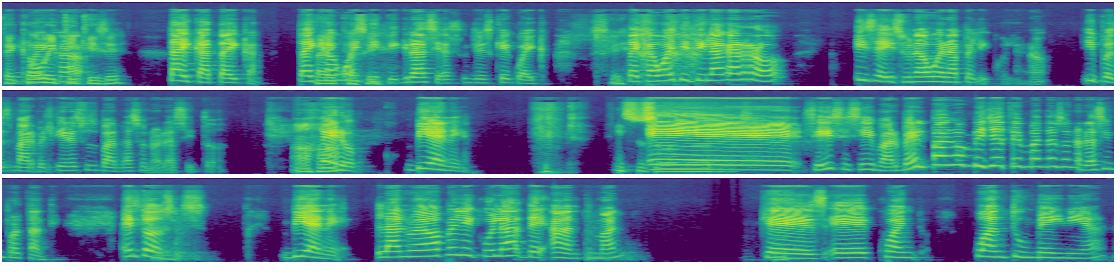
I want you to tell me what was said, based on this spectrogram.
Taika Waititi, sí. Taika, Taika, Taika Taika, sí. Waititi, gracias, yo es que Waika. Sí. Taika Waititi la agarró y se hizo una buena película, ¿no? Y pues Marvel tiene sus bandas sonoras y todo. Ajá. Pero viene, eh, sí, sí, sí, Marvel paga un billete en bandas sonoras importante. Entonces, viene la nueva película de Ant-Man, que es eh, Quan- Quantumania,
